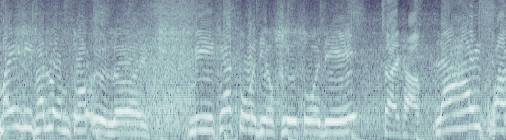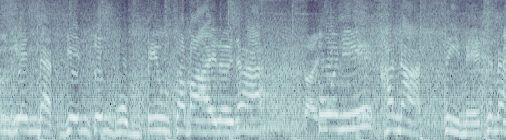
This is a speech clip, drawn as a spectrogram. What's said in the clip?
ไม่มีพัดลมตัวอื่นเลย มีแค่ตัวเดียวคือตัวนี้ ใช่ครับ และให้ความเย็นแบบเย็นจนผมปิวสบายเลยนะคะใช่ตัวนี้ขนาด 4 เมตรใช่ไหมค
